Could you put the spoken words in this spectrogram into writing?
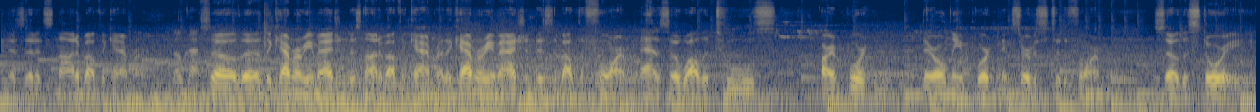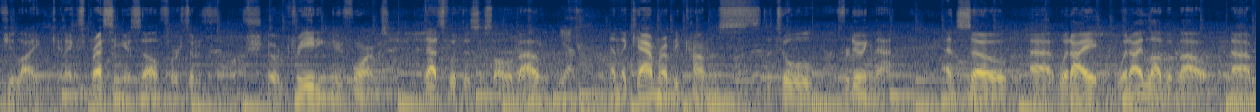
And it. Is that it's not about the camera. Okay. So the, the camera reimagined is not about the camera. The camera reimagined is about the form. And so while the tools are important, they're only important in service to the form. So the story, if you like, and expressing yourself or sort of or creating new forms, that's what this is all about. Yeah. And the camera becomes the tool for doing that. And so uh, what I what I love about um,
